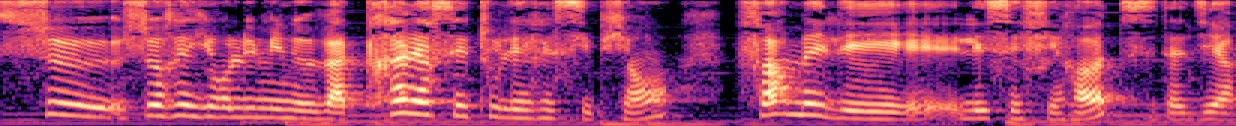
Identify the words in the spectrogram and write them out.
ce, rayon lumineux va traverser tous les récipients, former les, séphirotes, c'est-à-dire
